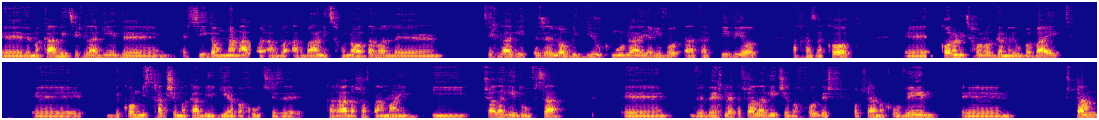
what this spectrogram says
אה, ומכבי צריך להגיד, אה, השיגה אמנם ארבעה ארבע, ארבע ניצחונות, אבל אה, צריך להגיד שזה לא בדיוק מול היריבות האטרקטיביות, החזקות, כל הניצחונות גם היו בבית, בכל משחק שמכבי הגיעה בחוץ, שזה קרה עד עכשיו פעמיים, היא אפשר להגיד הובסה, ובהחלט אפשר להגיד שבחודש, חודשיים הקרובים, שם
